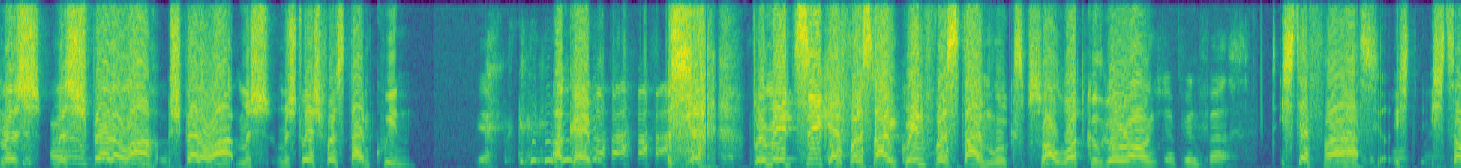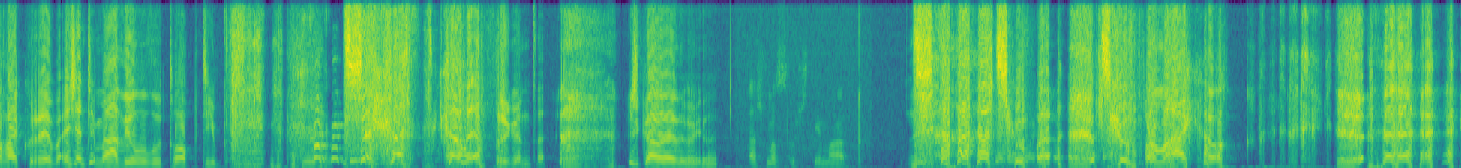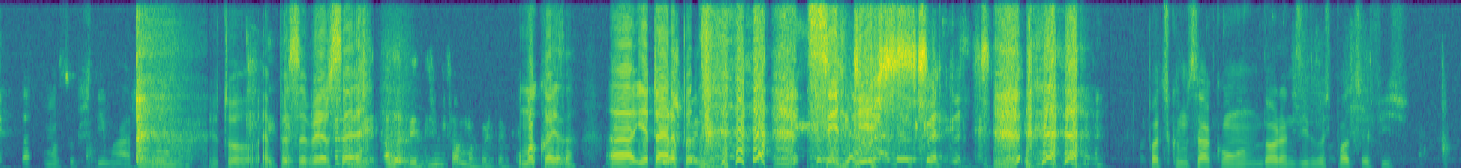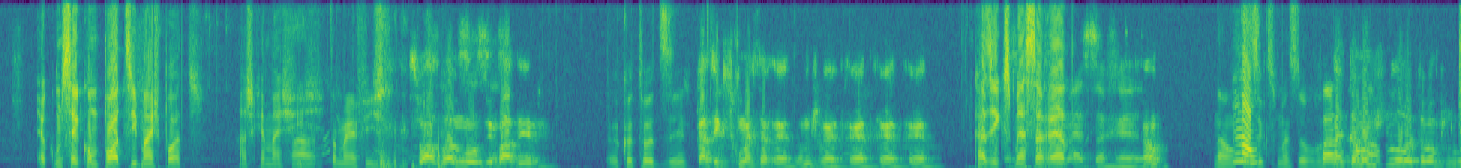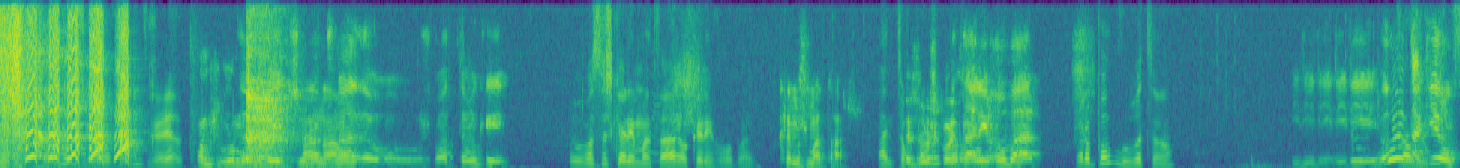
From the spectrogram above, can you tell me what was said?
Mas, mas espera lá, espera lá, mas, mas tu és first time queen. Yeah. Ok. Primeiro de si que é first time queen, first time looks, pessoal. What could go wrong? Champion fácil. Isto é fácil, isto, isto só vai correr bem. A gente tem uma Adila do top, tipo. qual é a pergunta? Mas qual é a dúvida? Estás-me a subestimar. desculpa, desculpa, Michael. Subestimar. Eu estou. É para saber se é. Ó David, diz-me só uma coisa. Uma coisa. Ah, e até era para. Sim, diz. Podes começar com Dorans e duas potes, é fixe. Eu comecei com potes e mais potes. Acho que é mais Ah, fixe. também é fixe. Pessoal, vamos invadir. É o que eu estou a dizer. Kha'Zix começa red. Vamos red, red, red, red. Caso que começa a red. Começa red. Não? Não, Não. quase que se começa a voar. Ah, então vamos blue, então vamos blue. Vamos red. Vamos blue, Não, não, Não, nada. Os bots estão aqui. Vocês querem matar ou querem roubar? Queremos matar. Ah, então As duas coisas. Matar e roubar. bora para o Blue, então. Uh, está aqui um.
